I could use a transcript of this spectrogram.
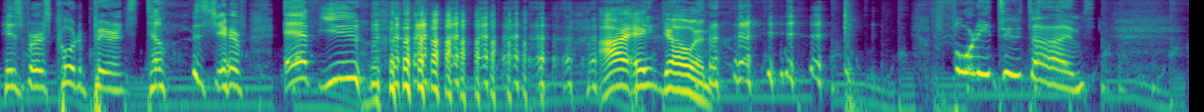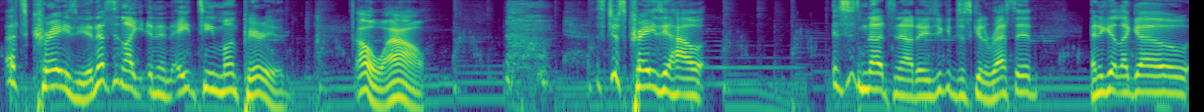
his first court appearance, telling the sheriff, F you. I ain't going. 42 times. That's crazy. And that's in like in an 18 month period. Oh wow. It's just crazy how it's just nuts nowadays. You can just get arrested and you get let go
